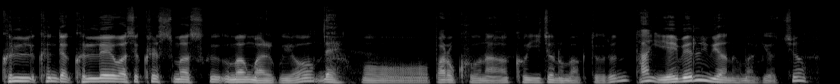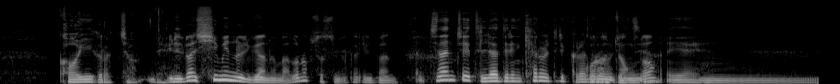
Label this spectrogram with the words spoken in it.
글 현대 근래에 와서 크리스마스 그 음악 말고요. 네. 뭐 바로크나 그 이전 음악들은 다 예배를 위한 음악이었죠. 거의 그렇죠. 네. 일반 시민을 위한 음악은 없었습니까? 일반 지난주에 들려드린 캐롤들이 그런 그런 정도. 예. 음...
